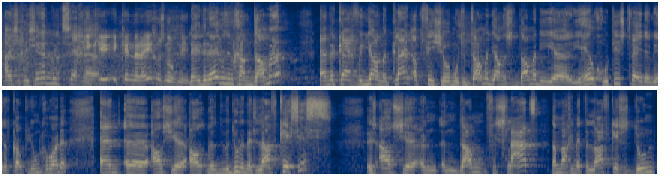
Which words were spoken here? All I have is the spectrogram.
Als je geen zin hebt, moet je het zeggen. Ik, eh, ik ken de regels nog niet. Nee, de regels we gaan dammen. En we krijgen van Jan een klein adviesje hoe we moeten dammen. Jan is een dammer die, eh, die heel goed is, tweede wereldkampioen geworden. En eh, als je, al, we, we doen het met love kisses. Dus als je een, een dam verslaat, dan mag je met de love kisses doen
